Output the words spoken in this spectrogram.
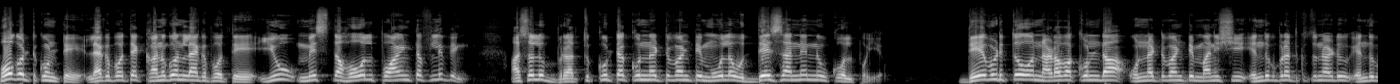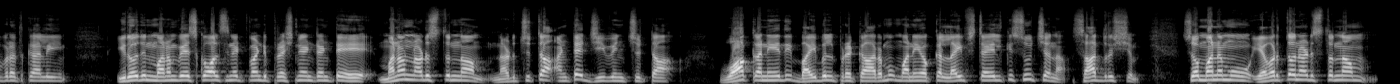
పోగొట్టుకుంటే లేకపోతే కనుగొనలేకపోతే you miss the whole point of living అసలు బ్రతుకుటకున్నటువంటి మూల ఉద్దేశాన్నే నువ్వు కోల్పోయావు. దేవుడితో నడవకుండా ఉన్నటువంటి మనిషి ఎందుకు బ్రతుకుతున్నాడు? ఎందుకు బ్రతకాలి? ఈరోజు మనం వేసుకోవాల్సినటువంటి ప్రశ్న ఏంటంటే మనం నడుస్తున్నాం నడుచుట అంటే జీవించుట. వాక్ అనేది బైబిల్ ప్రకారము మన యొక్క లైఫ్ స్టైల్కి సూచన సాదృశ్యం. సో మనము ఎవరితో నడుస్తున్నాం?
